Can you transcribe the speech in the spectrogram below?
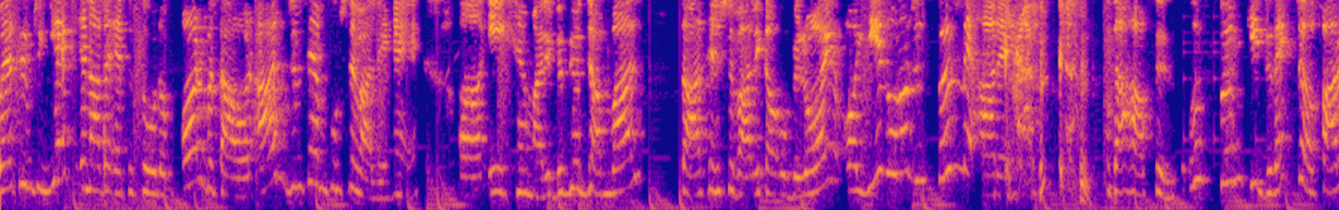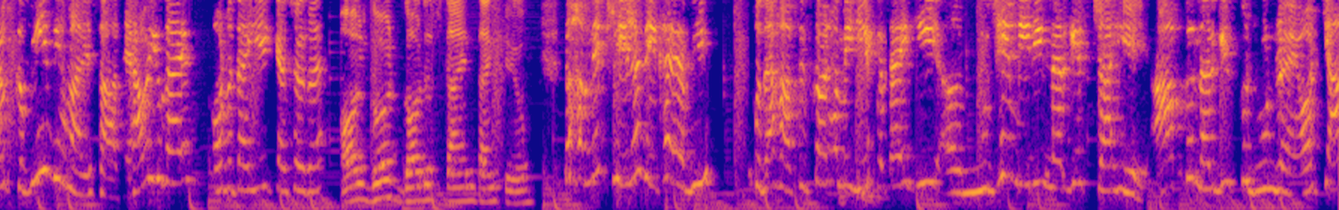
Welcome to yet another episode of और बताओ। और आज जिनसे हम पूछने वाले हैं एक है हमारे विद्युत जामवाल। साथ हैं शिवालिका ओबेरॉय और ये दोनों जिस फ़िल्म में आ रहे हैं खुदा हाफिज उस फ़िल्म की डायरेक्टर फारूक कबीर भी हमारे साथ है हाउ आर यू गाइस और बताइए क्या चल रहा है All good. God is kind. Thank you. तो हमने ट्रेलर देखा है अभी खुदा हाफिज का और हमें ये पता है कि मुझे मेरी नरगिस चाहिए आप तो नरगिस को ढूंढ रहे हैं और क्या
